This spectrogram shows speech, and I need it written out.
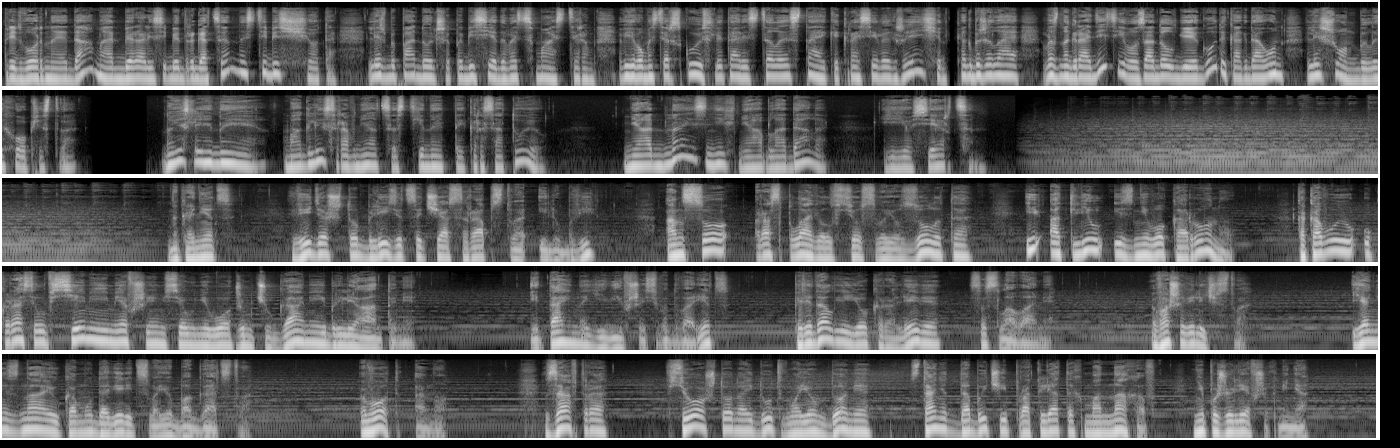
Придворные дамы отбирали себе драгоценности без счета, лишь бы подольше побеседовать с мастером. В его мастерскую слетались целые стайки красивых женщин, как бы желая вознаградить его за долгие годы, когда он лишен был их общества. Но если иные могли сравняться с Тинеттой красотою, ни одна из них не обладала ее сердцем. Наконец, видя, что близится час рабства и любви, Ансо расплавил все свое золото и отлил из него корону, каковую украсил всеми имевшимися у него жемчугами и бриллиантами. И тайно явившись во дворец, передал ее королеве со словами «Ваше Величество, я не знаю, кому доверить свое богатство. Вот оно. Завтра все, что найдут в моем доме, станет добычей проклятых монахов, не пожалевших меня.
